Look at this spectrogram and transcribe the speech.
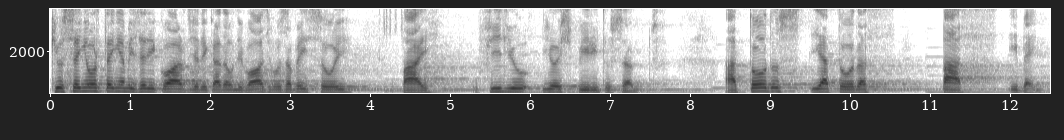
Que o Senhor tenha misericórdia de cada um de vós e vos abençoe, Pai, o Filho e o Espírito Santo. A todos e a todas, paz e bem.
